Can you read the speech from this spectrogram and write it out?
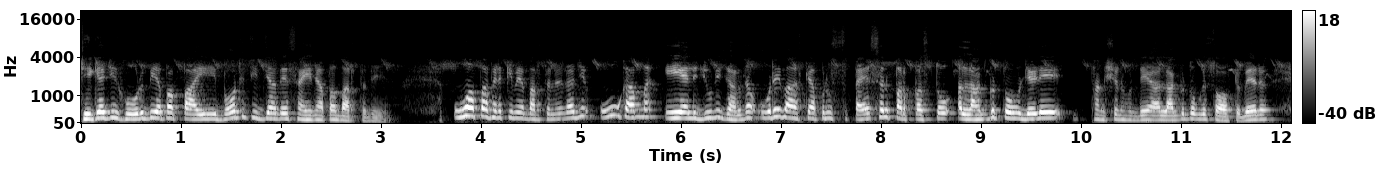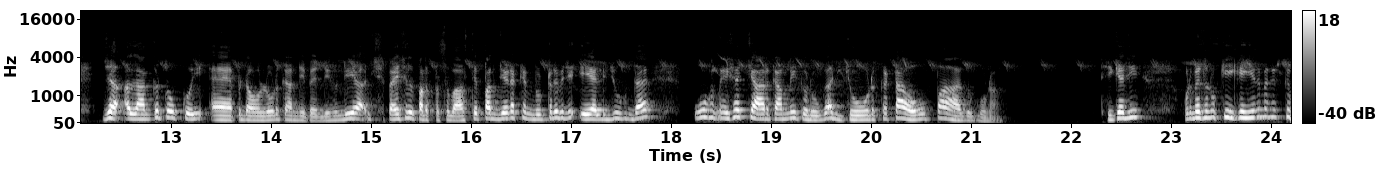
ਠੀਕ ਹੈ ਜੀ, ਹੋਰ ਵੀ ਆਪਾਂ ਪਾਈ, ਬਹੁਤ ਚੀਜ਼ਾਂ ਦੇ ਸਾਈਨ ਆਪਾਂ ਵਰਤਦੇ ਹਾਂ। ਉਹ ਆਪਾਂ ਫਿਰ ਕਿਵੇਂ ਵਰਤ ਲੈਣਾ ਜੀ? ਉਹ ਕੰਮ ALU ਨਹੀਂ ਕਰਦਾ। ਉਹਦੇ ਵਾਸਤੇ ਆਪਾਂ ਨੂੰ ਸਪੈਸ਼ਲ ਪਰਪਸ ਤੋਂ ਅਲੱਗ ਤੋਂ ਜਿਹੜੇ ਫੰਕਸ਼ਨ ਹੁੰਦੇ ਆ, ਅਲੱਗ ਤੋਂ ਕੋਈ ਸੌਫਟਵੇਅਰ ਜਾਂ ਅਲੱਗ ਤੋਂ ਕੋਈ ਐਪ ਡਾਊਨਲੋਡ ਕਰਨੀ ਪੈਂਦੀ ਹੁੰਦੀ ਆ ਸਪੈਸ਼ਲ ਪਰਪਸ ਵਾਸਤੇ। ਪਰ ਜਿਹੜਾ ਕੰਪਿਊਟਰ ਵਿੱਚ ALU ਹੁੰਦਾ, ਉਹ ਹਮੇਸ਼ਾ ਚਾਰ ਕੰਮ ਹੀ ਕਰੂਗਾ, ਜੋੜ, ਘਟਾਓ, ਭਾਗ, ਗੁਣਾ। ਠੀਕ ਹੈ ਜੀ? ਹੁਣ ਮੈਂ ਤੁਹਾਨੂੰ ਕੀ ਕਹੀ ਨਾ, ਮੈਂ ਕਿ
